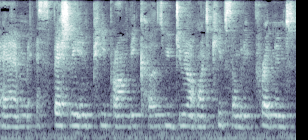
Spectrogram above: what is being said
um, especially in PPROM because you do not want to keep somebody pregnant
